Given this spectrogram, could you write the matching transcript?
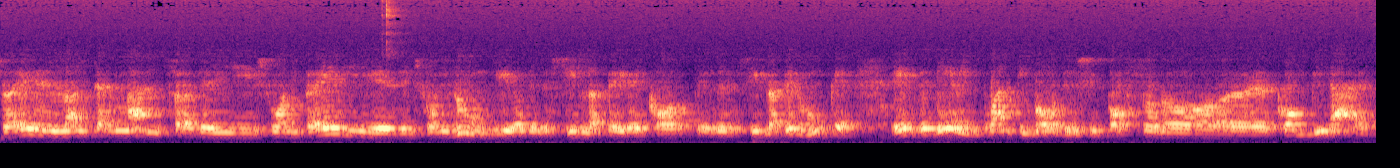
Cioè l'alternanza dei suoni brevi e dei suoni lunghi, o delle sillabe corte e delle sillabe lunghe, e vedere in quanti modi si possono eh, combinare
